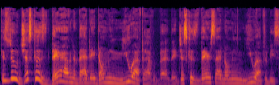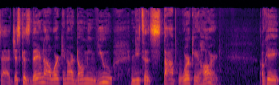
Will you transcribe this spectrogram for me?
Cause dude, just cause they're having a bad day don't mean you have to have a bad day. Just cause they're sad don't mean you have to be sad. Just cause they're not working hard don't mean you need to stop working hard. Okay?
